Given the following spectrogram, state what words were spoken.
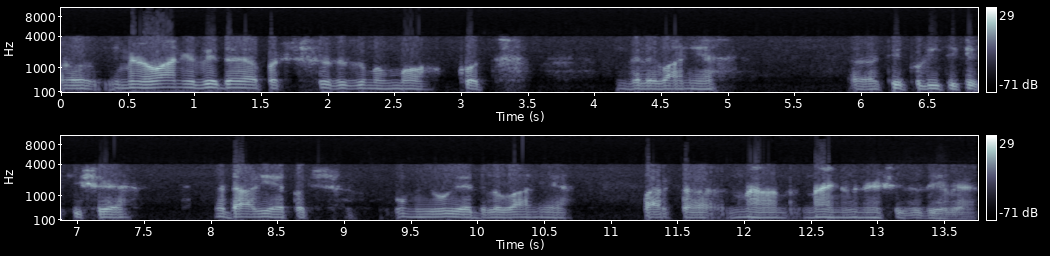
Uh, imenovanje VD-ja pač razumemo kot nadaljevanje uh, te politike, ki še nadalje pač omejuje delovanje parka na najnujnejše zadeve.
